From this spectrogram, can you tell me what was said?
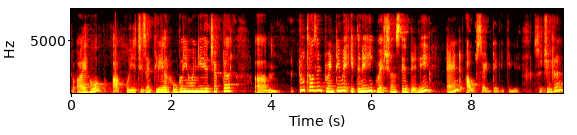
तो आई होप आपको ये चीज़ें क्लियर हो गई होंगी ये चैप्टर um, 2020 में इतने ही क्वेश्चंस थे दिल्ली एंड आउटसाइड दिल्ली के लिए. सो so चिल्ड्रन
